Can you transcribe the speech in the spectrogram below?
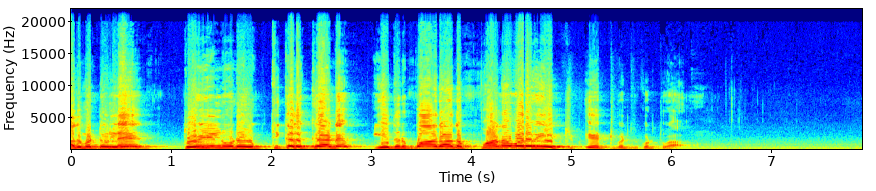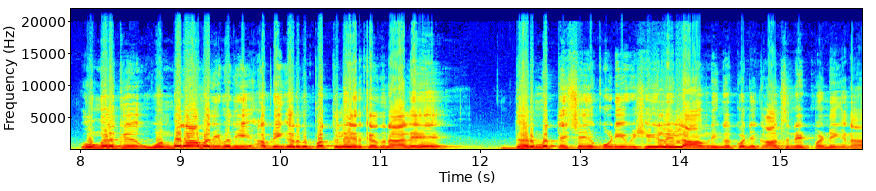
அது மட்டும் இல்லை தொழிலினுடைய யுக்திகளுக்கான எதிர்பாராத பணவரவை ஏற்று ஏற்படுத்தி கொடுத்துவார் உங்களுக்கு ஒன்பதாம் அதிபதி அப்படிங்கிறது பத்தில் இருக்கிறதுனாலே தர்மத்தை செய்யக்கூடிய விஷயங்கள் எல்லாம் நீங்கள் கொஞ்சம் கான்சன்ட்ரேட் பண்ணிங்கன்னா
